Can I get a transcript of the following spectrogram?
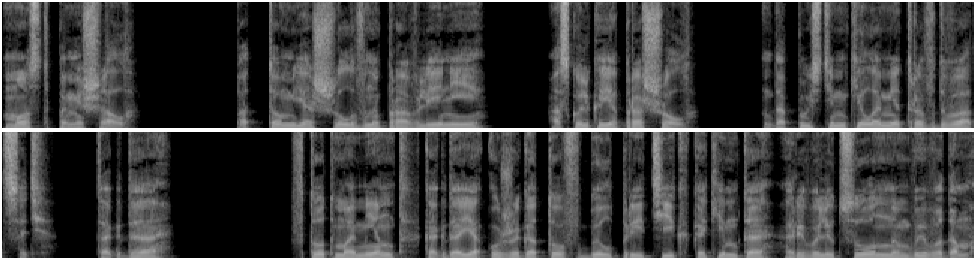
Мост помешал. Потом я шел в направлении... А сколько я прошел? Допустим, километров двадцать. Тогда... В тот момент, когда я уже готов был прийти к каким-то революционным выводам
